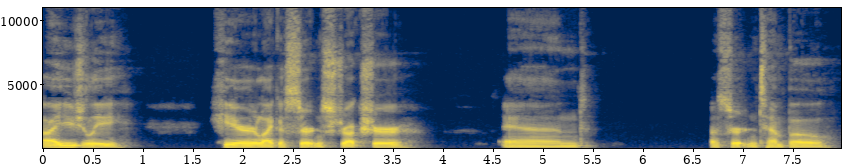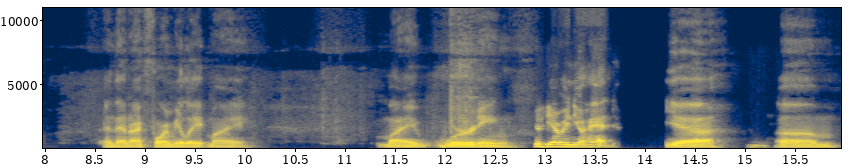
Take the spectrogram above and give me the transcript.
I usually hear like a certain structure and a certain tempo and then I formulate my my wording here in your head. Yeah. Mm-hmm. Um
